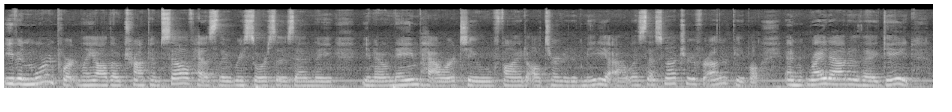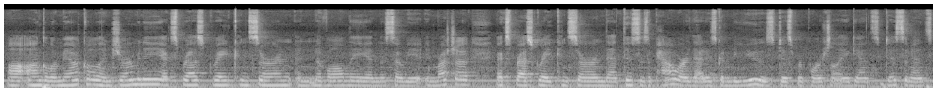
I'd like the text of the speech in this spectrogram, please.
even more importantly, although Trump himself has the resources and the you know, name power to find alternative media outlets. That's not true for other people. And right out of the gate, uh, Angela Merkel in Germany expressed great concern, and Navalny in the Soviet in Russia expressed great concern that this is a power that is going to be used disproportionately against dissidents.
